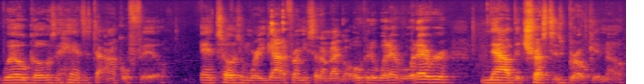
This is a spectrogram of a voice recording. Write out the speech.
Will goes and hands it to Uncle Phil and tells him where he got it from. He said, "I'm not gonna open it, whatever, whatever." Now the trust is broken, though,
